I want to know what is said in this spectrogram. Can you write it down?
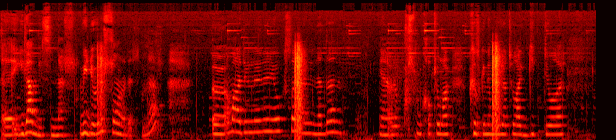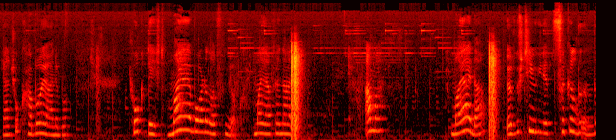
e, ilgilenmesinler. Videoyu sonra desinler. Ee, ama aceleleri yoksa yani neden yani öyle kusmuk atıyorlar, kızgın emoji atıyorlar, git diyorlar. Yani çok kaba yani bu. Çok değişti. Maya'ya bu arada lafım yok. Maya fena değil. Ama Maya da Özgür TV ile takıldığında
